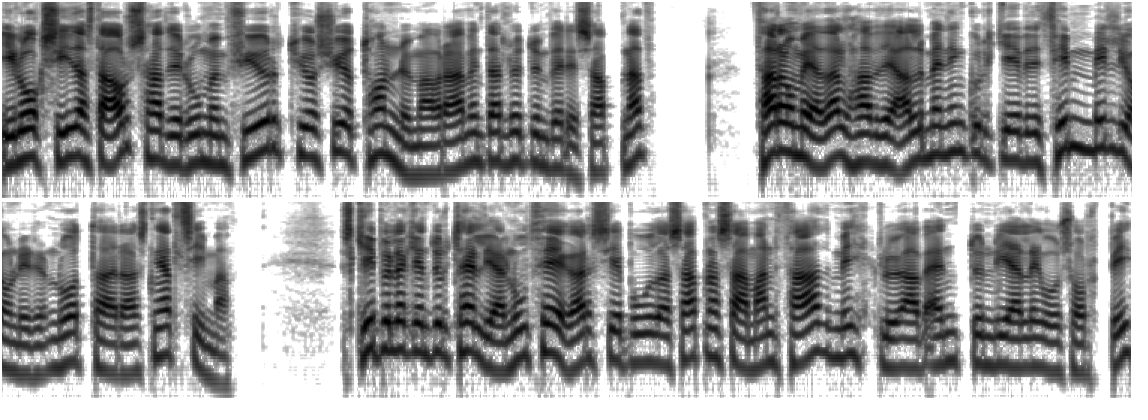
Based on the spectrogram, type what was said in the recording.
Í lók síðasta árs hafði rúmum 47 tonnum af rafindarhlutum verið sapnað Þar á meðal hafði almenningur gefið 5 miljónir notaðra snjálfsíma. Skipuleggjendur telja nú þegar sé búið að sapna saman það miklu af endun nýjarlegu og sorpi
